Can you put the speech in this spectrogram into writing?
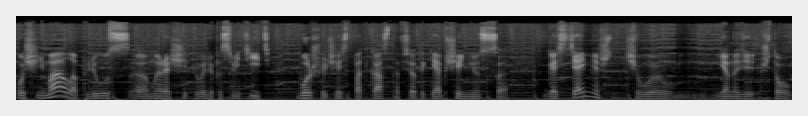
очень мало, плюс э, мы рассчитывали посвятить большую часть подкаста все-таки общению с гостями, чего я надеюсь, что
